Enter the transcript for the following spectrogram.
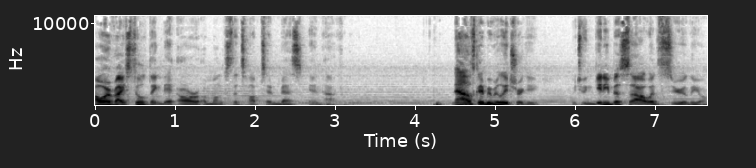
However, I still think they are amongst the top 10 best in Africa. Now it's going to be really tricky between Guinea-Bissau and Sierra Leone.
